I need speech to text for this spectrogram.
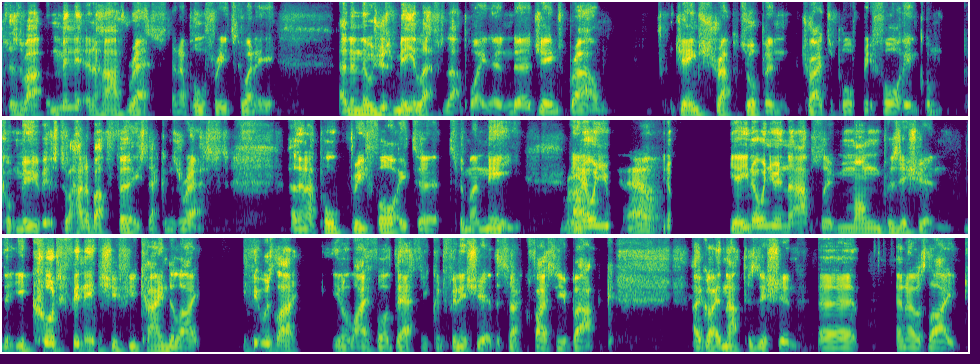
So it was about a minute and a half rest, and I pulled 320. And then there was just me left at that point, and uh, James Brown. James strapped up and tried to pull 340 and couldn't, couldn't move it. So I had about 30 seconds rest. And then I pulled 340 to, to my knee. Right. You know when you, yeah. you know, yeah, you know when you're in the absolute mong position that you could finish if you kind of like if it was like you know life or death, you could finish it at the sacrifice of your back. I got in that position uh, and I was like,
